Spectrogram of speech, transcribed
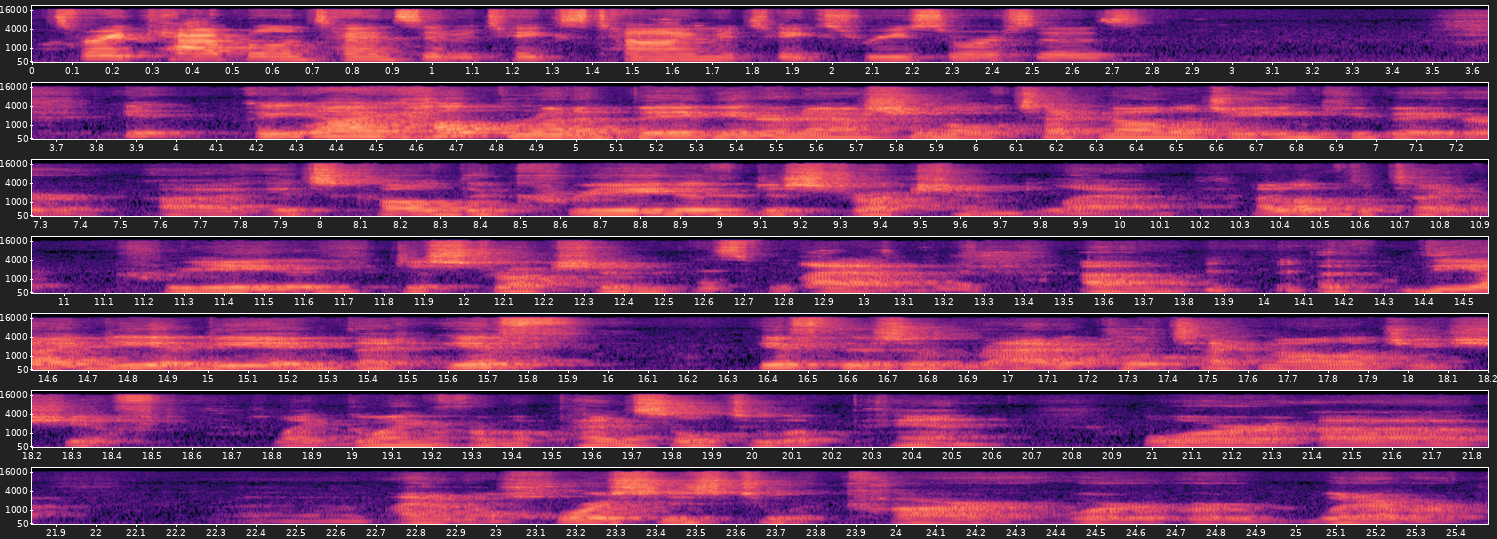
It's very capital intensive. It takes time. It takes resources. It, I help run a big international technology incubator. Uh, it's called the Creative Destruction Lab. I love the title creative destruction lab. Um, but the idea being that if if there's a radical technology shift, like going from a pencil to a pen, or uh, uh, I don't know, horses to a car, or or whatever.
